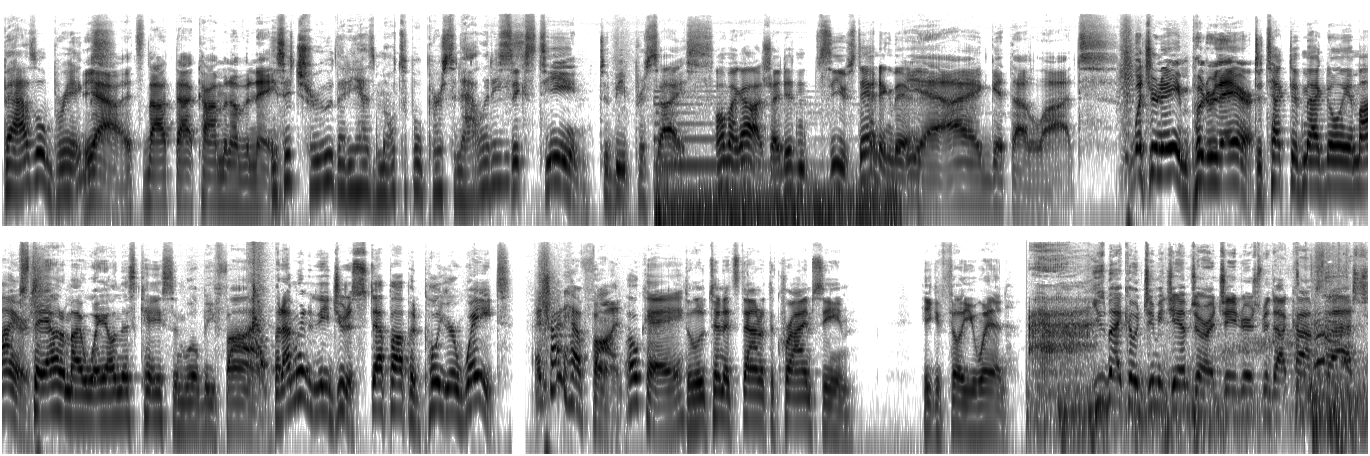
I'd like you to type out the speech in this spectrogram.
Basil Briggs? Yeah, it's not that common of a name. Is it true that he has multiple personalities? 16, to be precise. Oh my gosh, I didn't see you standing there. Yeah, I get that a lot. What's your name? Put her there. Detective Magnolia Myers. Stay out of my way on this case and we'll be fine. But I'm gonna need you to step up and pull your weight. And try to have fun. Okay. The lieutenant's down at the crime scene. He can fill you in. Use my code JimmyJamjar at jnourishment.com slash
